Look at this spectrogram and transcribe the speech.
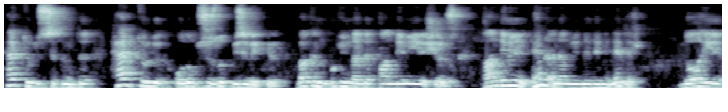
her türlü sıkıntı, her türlü olumsuzluk bizi bekliyor. Bakın bugünlerde pandemi yaşıyoruz. Pandeminin en önemli nedeni nedir? Doğayı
